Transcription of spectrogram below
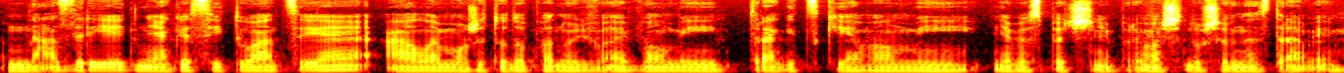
nazrieť nejaké situácie, ale môže to dopadnúť aj veľmi tragicky a veľmi nebezpečne pre vaše duševné zdravie.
